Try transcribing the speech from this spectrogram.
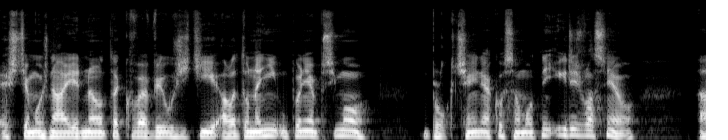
ještě možná jedno takové využití, ale to není úplně přímo blockchain jako samotný, i když vlastně jo. Uh,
